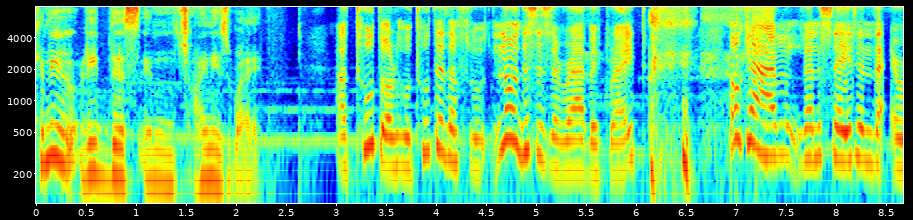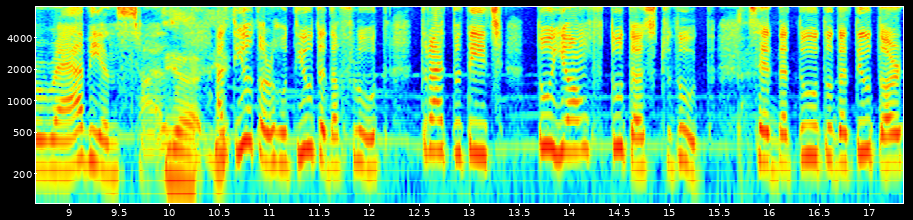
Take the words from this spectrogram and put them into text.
can you read this in Chinese way? A tutor who tooted a flute. No, this is Arabic, right? okay, I'm gonna say it in the Arabian style. Yeah, tutor who tutored a flute tried to teach two young tutors to toot. Said the two to the tutor,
